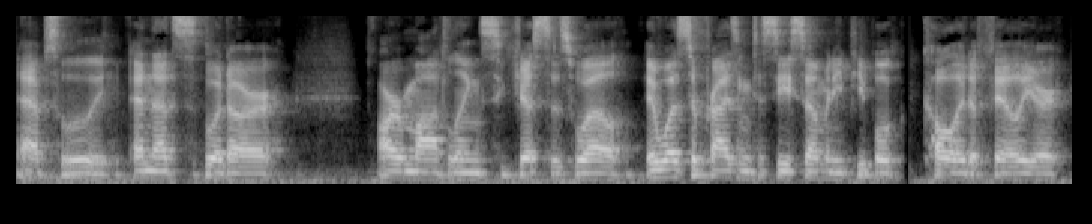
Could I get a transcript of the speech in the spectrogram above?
Absolutely. And that's what our our modeling suggests as well. It was surprising to see so many people call it a failure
